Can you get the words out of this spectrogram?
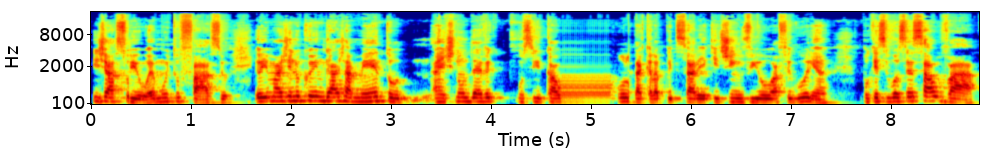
e já subiu. É muito fácil. Eu imagino que o engajamento a gente não deve conseguir calcular daquela pizzaria que te enviou a figurinha, porque se você salvar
